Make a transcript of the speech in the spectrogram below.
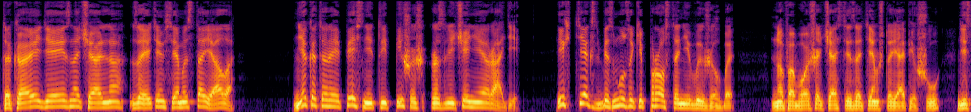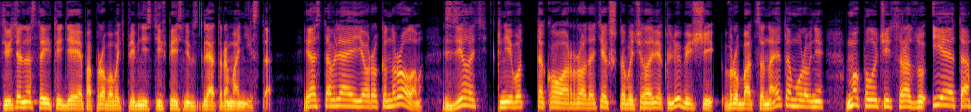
такая идея изначально за этим всем и стояла. Некоторые песни ты пишешь развлечения ради. Их текст без музыки просто не выжил бы. Но по большей части за тем, что я пишу, действительно стоит идея попробовать привнести в песню взгляд романиста и, оставляя ее рок-н-роллом, сделать к ней вот такого рода текст, чтобы человек, любящий врубаться на этом уровне, мог получить сразу и это,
